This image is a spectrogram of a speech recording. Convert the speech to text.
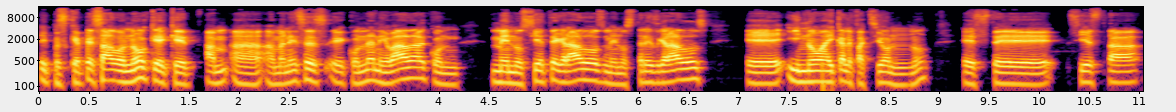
y pues qué pesado, ¿no? Que, amaneces eh, con una nevada, con menos 7 grados, menos 3 grados, eh, y no hay calefacción, ¿no? Este sí está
